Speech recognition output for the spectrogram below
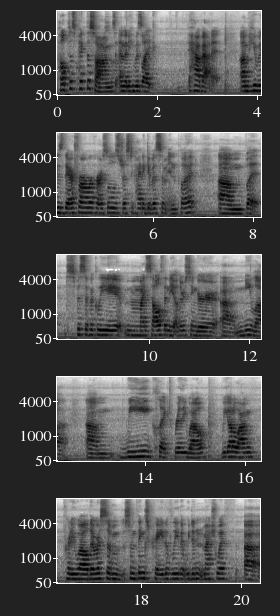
helped us pick the songs, and then he was like, "Have at it." Um, he was there for our rehearsals just to kind of give us some input, um, but specifically myself and the other singer, uh, Mila, um, we clicked really well. We got along pretty well. There were some some things creatively that we didn't mesh with. Uh,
